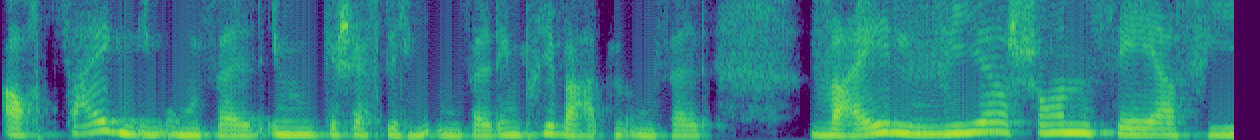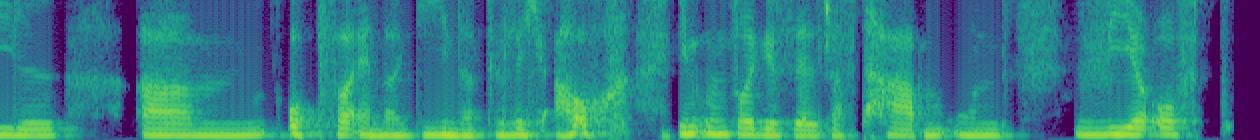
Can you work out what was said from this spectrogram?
auch zeigen im Umfeld, im geschäftlichen Umfeld, im privaten Umfeld, weil wir schon sehr viel ähm, Opferenergie natürlich auch in unserer Gesellschaft haben und wir oft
